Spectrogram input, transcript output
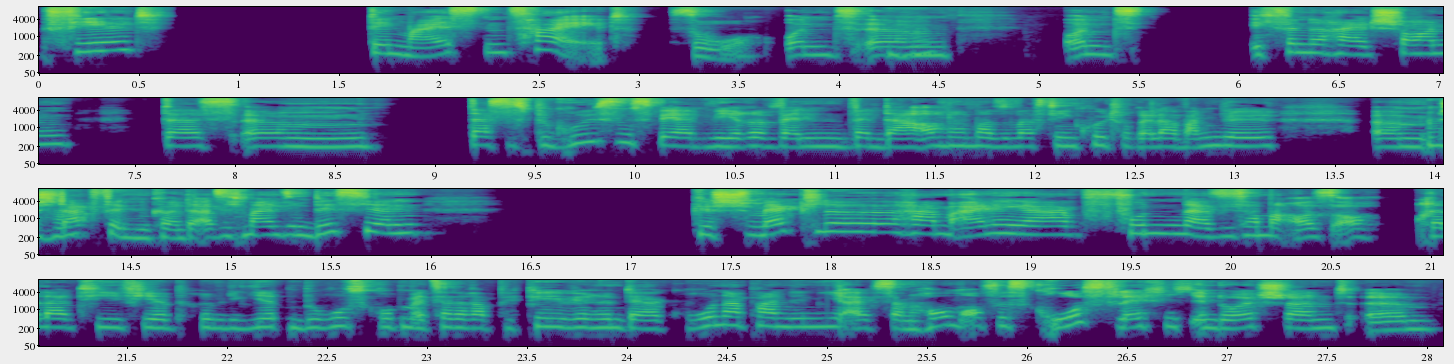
fehlt den meisten Zeit. So. Und, ähm, mhm. und ich finde halt schon, dass, ähm, dass es begrüßenswert wäre, wenn, wenn da auch nochmal sowas wie ein kultureller Wandel ähm, mhm. stattfinden könnte. Also ich meine, so ein bisschen Geschmäckle haben einige ja gefunden, also ich sag mal aus auch relativ hier privilegierten Berufsgruppen etc. pp. während der Corona-Pandemie, als dann Homeoffice großflächig in Deutschland ähm,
